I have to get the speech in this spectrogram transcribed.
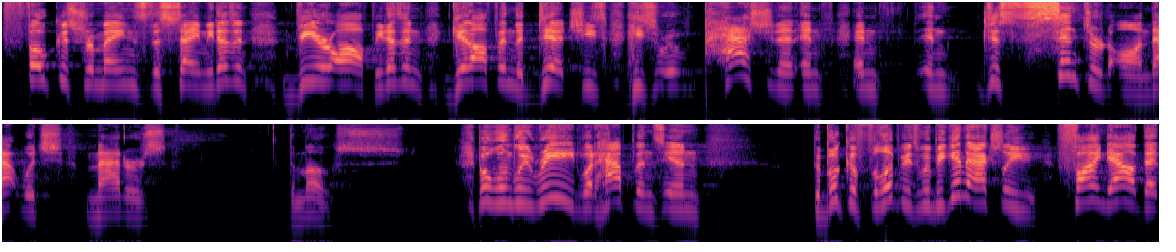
focus remains the same. He doesn't veer off, he doesn't get off in the ditch. He's, he's passionate and, and, and just centered on that which matters the most. But when we read what happens in the book of Philippians, we begin to actually find out that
